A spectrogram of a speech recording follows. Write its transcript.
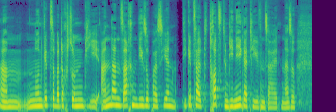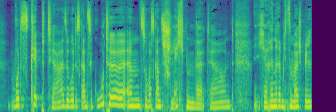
Ähm, nun gibt's aber doch schon die anderen Sachen, die so passieren. Die gibt's halt trotzdem, die negativen Seiten. Also wo das kippt, ja, also wo das ganze Gute ähm, zu was ganz Schlechtem wird, ja. Und ich erinnere mich zum Beispiel,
